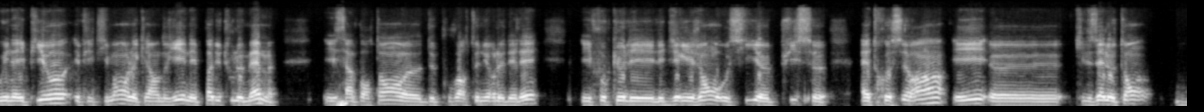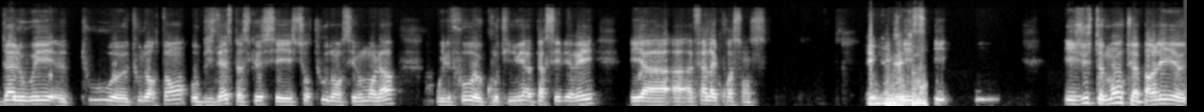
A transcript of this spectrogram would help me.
ou une IPO, effectivement, le calendrier n'est pas du tout le même. Et c'est important euh, de pouvoir tenir le délai. il faut que les, dirigeants aussi euh, puissent être sereins et euh, qu'ils aient le temps d'allouer tout, tout, leur temps au business parce que c'est surtout dans ces moments-là où il faut continuer à persévérer et à, faire de la croissance. Et, justement, tu as parlé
